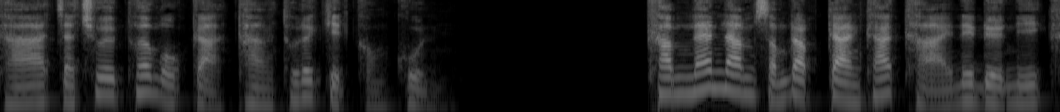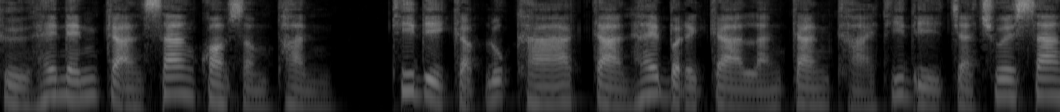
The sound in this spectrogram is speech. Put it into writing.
ค้าจะช่วยเพิ่มโอกาสทางธุรกิจของคุณคำแนะนำสำหรับการค้าขายในเดือนนี้คือให้เน้นการสร้างความสัมพันธ์ที่ดีกับลูกค้าการให้บริการหลังการขายที่ดีจะช่วยสร้าง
